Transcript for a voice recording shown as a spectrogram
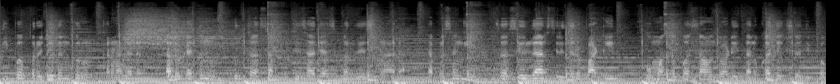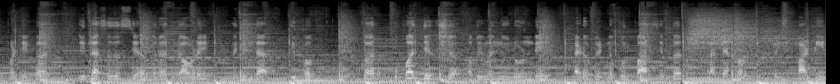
दीप प्रज्वलन करून करण्यात आलं. तालुक्यातून उत्स्फूर्त असा प्रतिसाद या स्पर्धेस मिळाला. त्याप्रसंगी तहसीलदार श्रीधर पाटील कोमासप सावंतवाडी तालुकाध्यक्ष दीपक पटेकर जिल्हा सदस्य भरत गावडे खजिनदार दीपक उपकर उपाध्यक्ष अभिमन्यू लोंडे ॲडव्होकेट नकुल पारसेकर प्राध्यापक रुपेश पाटील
